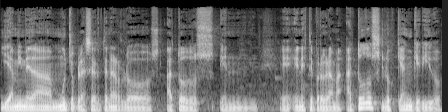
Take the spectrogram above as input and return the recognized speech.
y a mí me da mucho placer tenerlos a todos en, eh, en este programa, a todos los que han querido,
